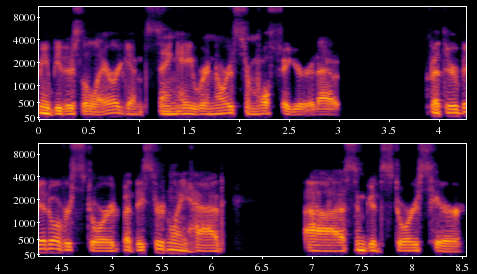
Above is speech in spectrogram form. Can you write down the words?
maybe there's a little arrogance saying, "Hey, we're Nordstrom. We'll figure it out." But they're a bit overstored. But they certainly had uh, some good stores here.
